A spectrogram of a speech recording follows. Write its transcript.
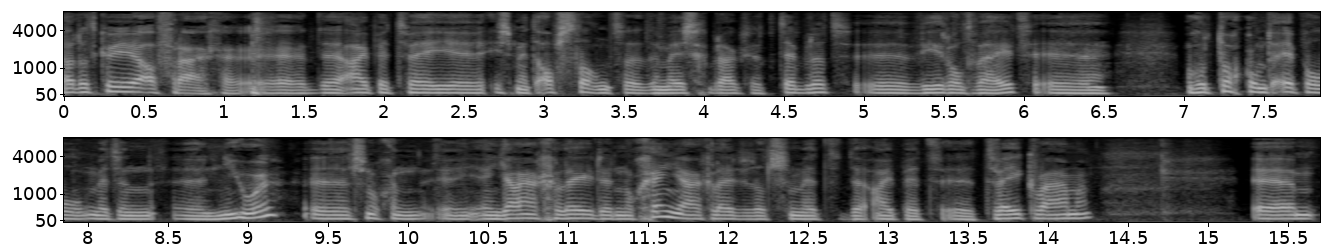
Nou, dat kun je afvragen. Uh, de iPad 2 uh, is met afstand uh, de meest gebruikte tablet wereldwijd. maar goed, toch komt Apple met een nieuwe. het is nog een, een, jaar geleden, nog geen jaar geleden... dat ze met de iPad 2 kwamen. Um,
